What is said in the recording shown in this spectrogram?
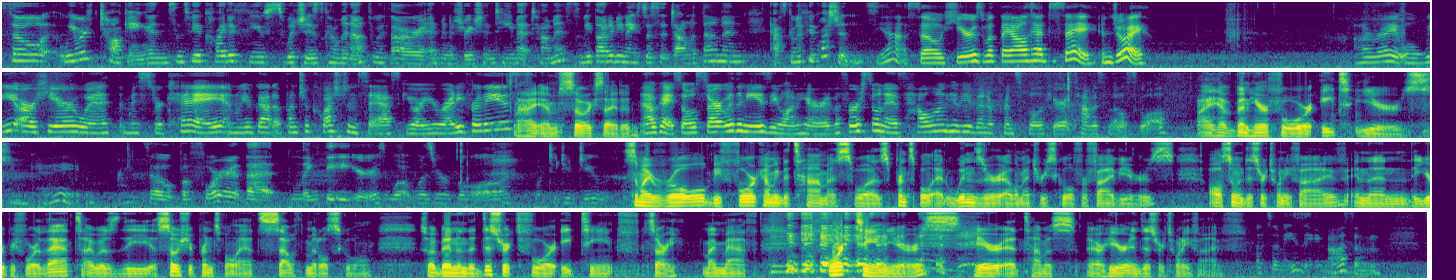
So we were talking, and since we have quite a few switches coming up with our administration team at Thomas, we thought it'd be nice to sit down with them and ask them a few questions. Yeah, so here's what they all had to say. Enjoy. All right, well, we are here with Mr. K, and we've got a bunch of questions to ask you. Are you ready for these? I am so excited. Okay, so we'll start with an easy one here. The first one is How long have you been a principal here at Thomas Middle School? I have been here for eight years. Okay. So before that lengthy eight years, what was your role? What did you do? So, my role before coming to Thomas was principal at Windsor Elementary School for five years, also in District 25. And then the year before that, I was the associate principal at South Middle School. So, I've been in the district for 18. Sorry, my math, 14 years here at Thomas, or here in District 25. That's amazing. Awesome.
